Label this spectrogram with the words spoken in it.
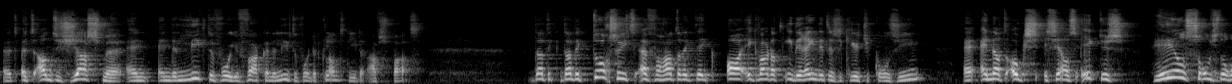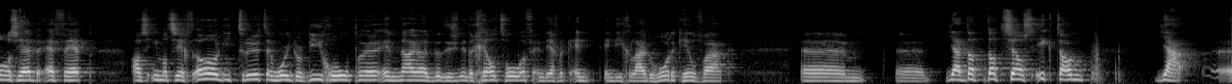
het, het, enthousiasme en, en de liefde voor je vak en de liefde voor de klanten die je eraf spat. Dat ik, dat ik toch zoiets even had dat ik denk: oh, ik wou dat iedereen dit eens een keertje kon zien. En, en, dat ook zelfs ik dus heel soms nog wel eens heb, even heb. Als iemand zegt, oh die trut en word je door die geholpen. En nou ja, dat is net een geldwolf en dergelijke. En, en die geluiden hoor ik heel vaak. Um, uh, ja, dat, dat zelfs ik dan ja, uh,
